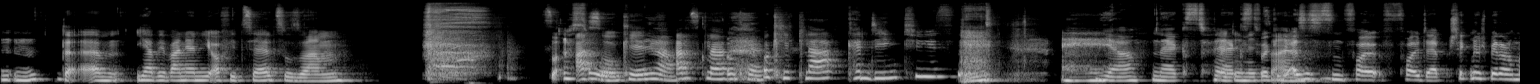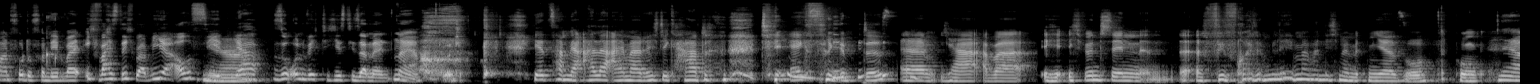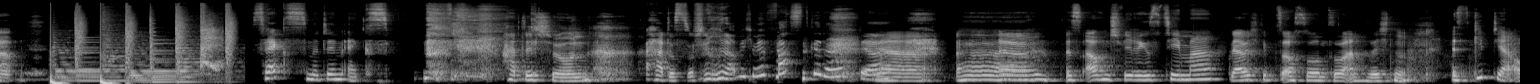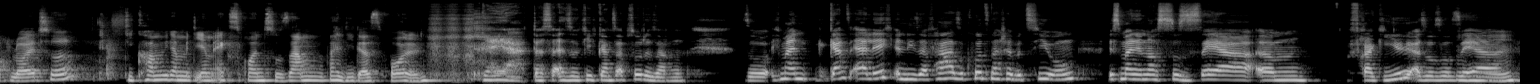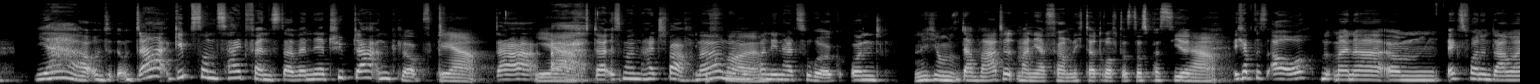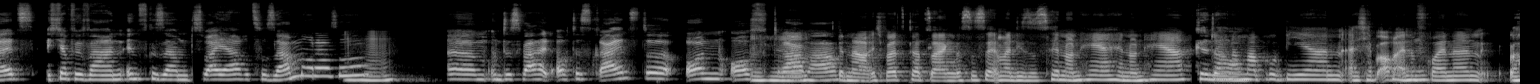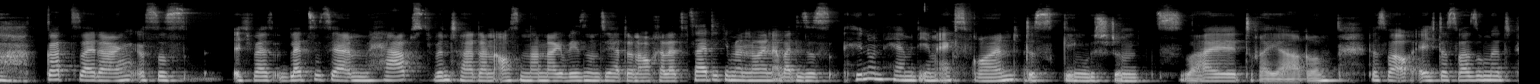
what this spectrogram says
Mm -mm. Da, ähm, ja, wir waren ja nie offiziell zusammen. so. ach so, okay. Ja. Alles klar. Okay. okay, klar. Kein Ding. Tschüss. Ey, ja, next. Fällt next. Wirklich. Ein. Also es ist ein voll, voll Depp. Schick mir später noch mal ein Foto von dem, weil ich weiß nicht mal, wie er aussieht. Ja, ja so unwichtig ist dieser Mensch. Naja, gut. Jetzt haben wir alle einmal richtig hart die Äxte gedisst. ähm, ja, aber ich, ich wünsche denen äh, viel Freude im Leben, aber nicht mehr mit mir. So, Punkt. Ja. Sex mit dem Ex. Hatte ich schon. Hattest du schon, habe ich mir fast gedacht, ja. Ja, äh, ähm. ist auch ein schwieriges Thema. Glaube ich, gibt es auch so und so Ansichten. Es gibt ja auch Leute, die kommen wieder mit ihrem Ex-Freund zusammen, weil die das wollen. Ja, ja, das also gibt ganz absurde Sachen. So, ich meine, ganz ehrlich, in dieser Phase kurz nach der Beziehung ist man ja noch so sehr ähm, fragil, also so sehr. Mhm. Ja, und, und da gibt's so ein Zeitfenster, wenn der Typ da anklopft. Ja. Da, ja. Ach, da ist man halt schwach, ne? Und dann nimmt man den halt zurück. Und nicht um. Da wartet man ja förmlich darauf, dass das passiert. Ja. Ich habe das auch mit meiner ähm, Ex-Freundin damals. Ich glaube, wir waren insgesamt zwei Jahre zusammen oder so. Mhm. Ähm, und das war halt auch das reinste On-Off-Drama. Mhm, genau, ich wollte es gerade sagen, das ist ja immer dieses Hin und Her, Hin und Her. Genau. Doch nochmal probieren. Ich habe auch mhm. eine Freundin, oh, Gott sei Dank ist es ich weiß, letztes Jahr im Herbst, Winter dann auseinander gewesen und sie hat dann auch relativ zeitig jemand neuen, aber dieses Hin und Her mit ihrem Ex-Freund, das ging bestimmt zwei, drei Jahre. Das war auch echt, das war so mit,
